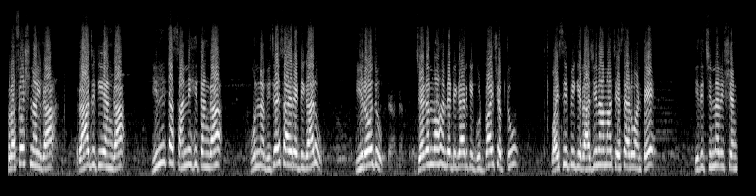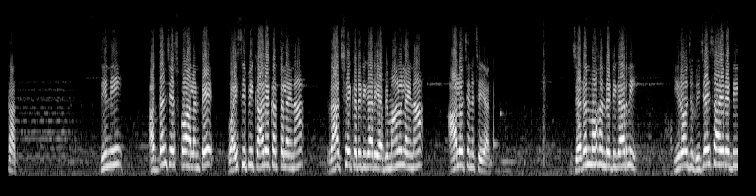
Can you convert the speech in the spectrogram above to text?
ప్రొఫెషనల్గా రాజకీయంగా ఇంత సన్నిహితంగా ఉన్న విజయసాయిరెడ్డి గారు ఈరోజు జగన్మోహన్ రెడ్డి గారికి గుడ్ బై చెప్తూ వైసీపీకి రాజీనామా చేశారు అంటే ఇది చిన్న విషయం కాదు. దీన్ని అర్థం చేసుకోవాలంటే వైసీపీ కార్యకర్తలైనా రాజశేఖర రెడ్డి గారి అభిమానులైనా ఆలోచన చేయాలి. జగన్మోహన్ రెడ్డి గారిని ఈరోజు విజయసాయి రెడ్డి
